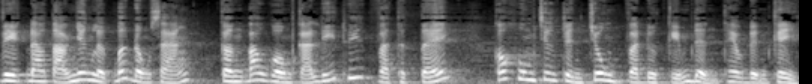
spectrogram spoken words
Việc đào tạo nhân lực bất động sản cần bao gồm cả lý thuyết và thực tế, có khung chương trình chung và được kiểm định theo định kỳ.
